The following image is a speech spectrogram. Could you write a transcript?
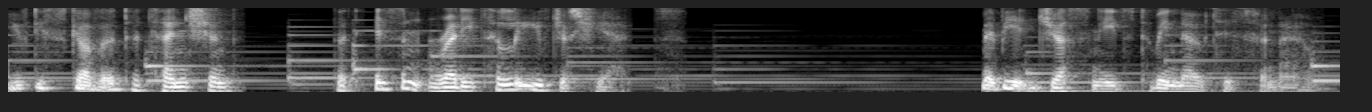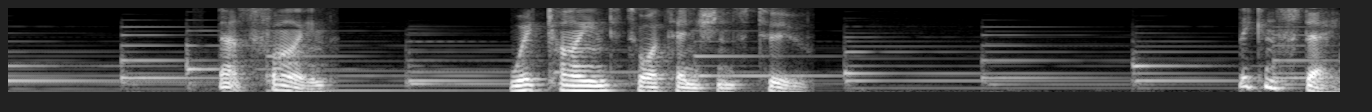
you've discovered a tension that isn't ready to leave just yet. Maybe it just needs to be noticed for now. That's fine. We're kind to our tensions too. They can stay.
